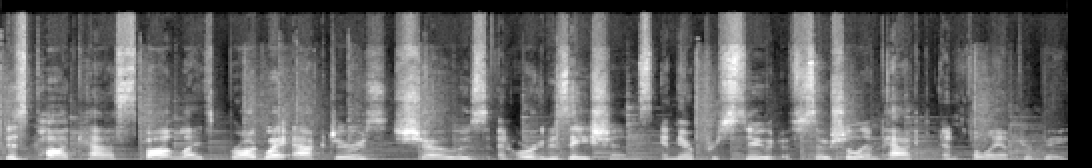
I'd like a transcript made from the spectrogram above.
This podcast spotlights Broadway actors, shows, and organizations in their pursuit of social impact and philanthropy.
